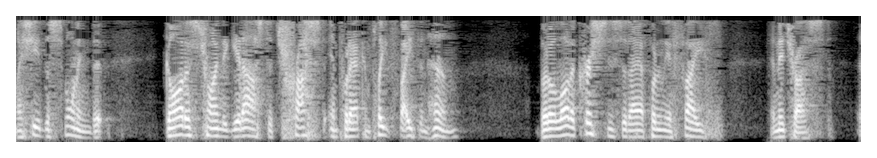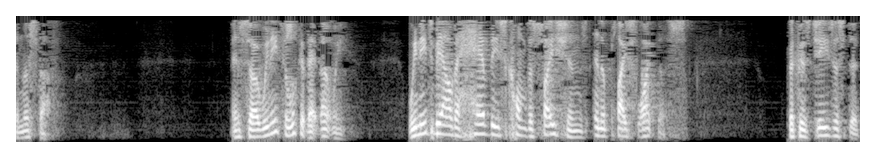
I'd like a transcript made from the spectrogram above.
I shared this morning that God is trying to get us to trust and put our complete faith in Him but a lot of Christians today are putting their faith and their trust in this stuff. And so we need to look at that, don't we? We need to be able to have these conversations in a place like this. Because Jesus did.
